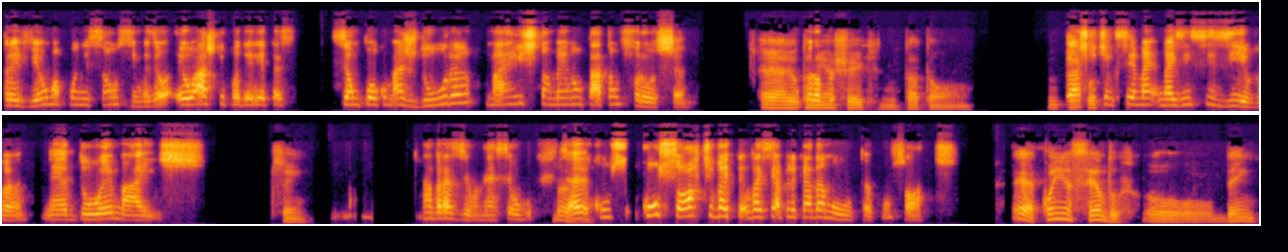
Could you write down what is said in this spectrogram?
prevê uma punição, sim, mas eu, eu acho que poderia ter, ser um pouco mais dura, mas também não está tão frouxa. É, eu o também achei que não está tão. Não tá eu acho que tinha que ser mais, mais incisiva, né? Doer mais. Sim no Brasil, né? Se eu, se, com, com, sorte vai, ter, vai ser aplicada a multa, com sorte. É, conhecendo o, bem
